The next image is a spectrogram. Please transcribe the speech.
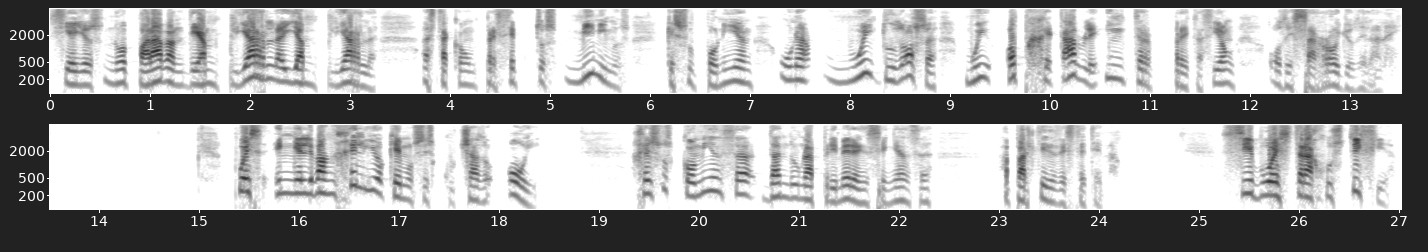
Si ellos no paraban de ampliarla y ampliarla hasta con preceptos mínimos que suponían una muy dudosa, muy objetable interpretación o desarrollo de la ley. Pues en el Evangelio que hemos escuchado hoy, Jesús comienza dando una primera enseñanza a partir de este tema. Si vuestra justicia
